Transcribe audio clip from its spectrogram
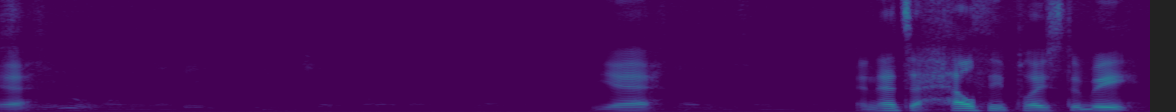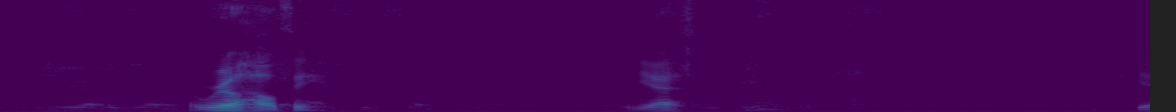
Yeah. Yeah. And that's a healthy place to be. Real healthy. Yes. Yeah.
